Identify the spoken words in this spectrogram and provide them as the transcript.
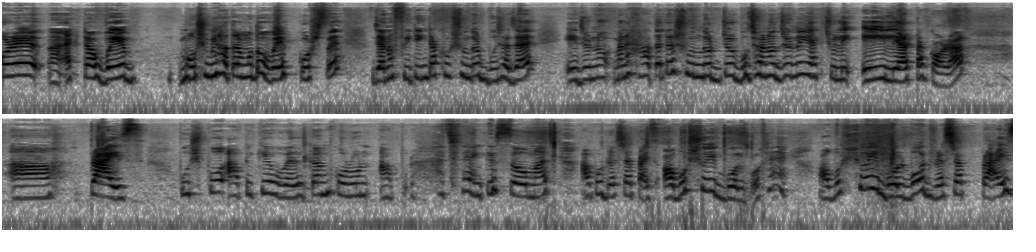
করে একটা ওয়েব মৌসুমি হাতার মতো ওয়েব করছে, যেন ফিটিংটা খুব সুন্দর বোঝা যায়। এই জন্য মানে হাতাটার সৌন্দর্য বোঝানোর জন্যই অ্যাকচুয়ালি এই লেয়ারটা করা। প্রাইস পুষ্প আপিকে ওয়েলকাম করুন আপু আচ্ছা থ্যাংক ইউ সো মাচ আপু ড্রেসটার প্রাইস অবশ্যই বলব হ্যাঁ? অবশ্যই বলব ড্রেসটার প্রাইস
